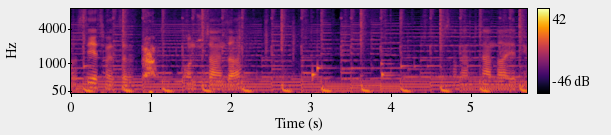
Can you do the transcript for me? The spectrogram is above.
Burası yetmedi tabii. 13 tane daha. Senden bir tane daha yapayım.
